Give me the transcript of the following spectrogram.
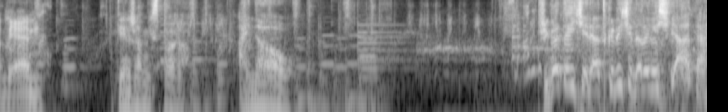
Wiem. Wiem, że mam ich sporo. I know. Przygotuj się na odkrycie nowego świata.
